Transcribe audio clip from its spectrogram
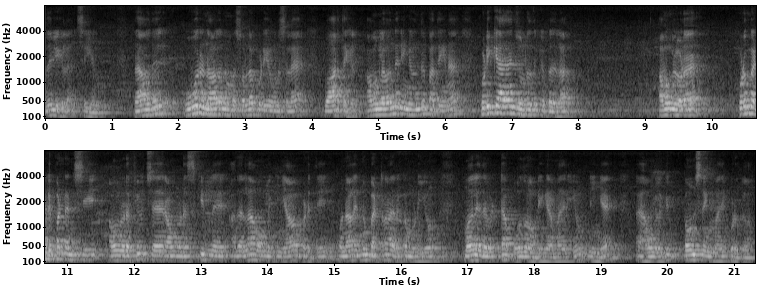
உதவிகளை செய்யணும். அதாவது ஒவ்வொரு நாளும் நம்ம சொல்லக்கூடிய ஒரு சில வார்த்தைகள். அவங்கள வந்து நீங்கள் வந்து பார்த்தீங்கன்னா குடிக்காதன்னு சொல்கிறதுக்கு பதிலாக அவங்களோட குடும்ப டிபெண்டன்சி அவங்களோட ஃப்யூச்சர் அவங்களோட ஸ்கில்லு அதெல்லாம் அவங்களுக்கு ஞாபகப்படுத்தி உன்னால் இன்னும் பெட்டராக இருக்க முடியும். முதல்ல இதை விட்டால் போதும் அப்படிங்கிற மாதிரியும் நீங்கள் அவங்களுக்கு கவுன்சிலிங் மாதிரி கொடுக்கலாம்.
